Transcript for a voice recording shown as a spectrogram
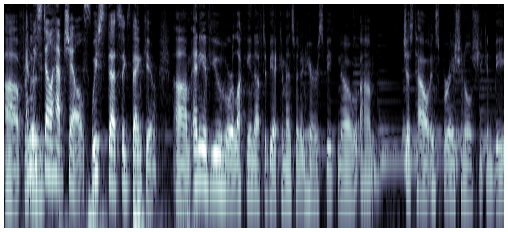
Uh, for and we still have chills. we that's thank you. Um, any of you who are lucky enough to be at commencement and hear her speak know um, just how inspirational she can be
